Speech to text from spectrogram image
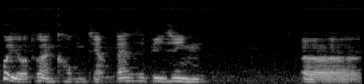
会有突然空降，但是毕竟呃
